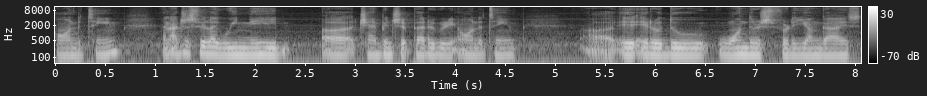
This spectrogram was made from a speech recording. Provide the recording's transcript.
on the team, and I just feel like we need a championship pedigree on the team. Uh, it, it'll do wonders for the young guys.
